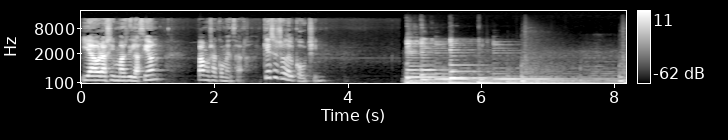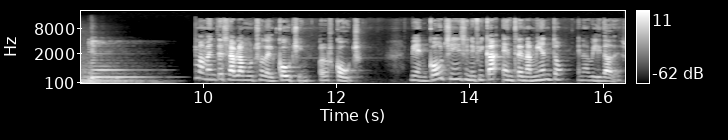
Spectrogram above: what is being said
Y ahora, sin más dilación, vamos a comenzar. ¿Qué es eso del coaching? Se habla mucho del coaching o los coach. Bien, coaching significa entrenamiento en habilidades.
